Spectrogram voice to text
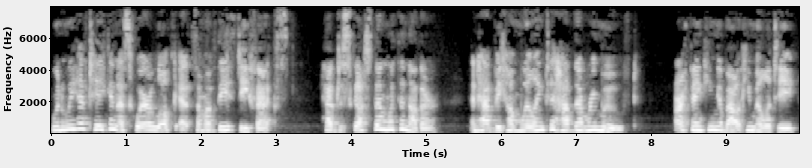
When we have taken a square look at some of these defects, have discussed them with another, and have become willing to have them removed, our thinking about humility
